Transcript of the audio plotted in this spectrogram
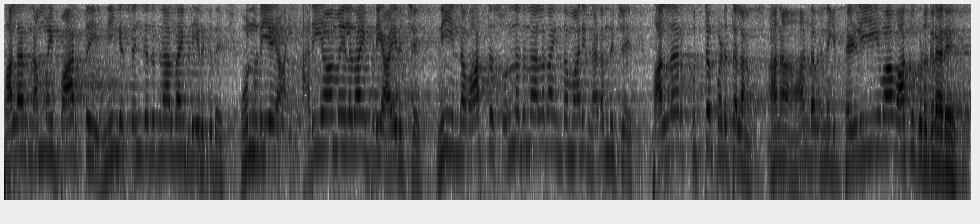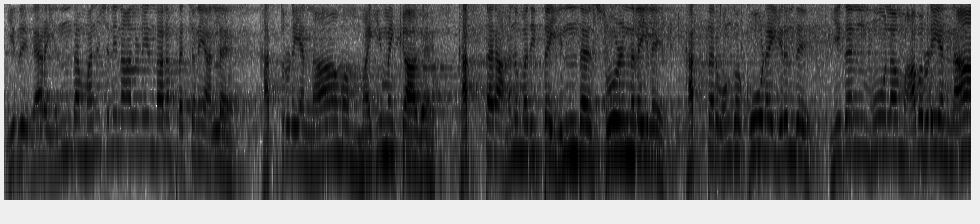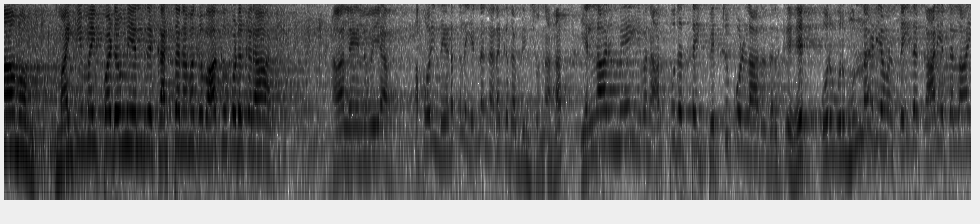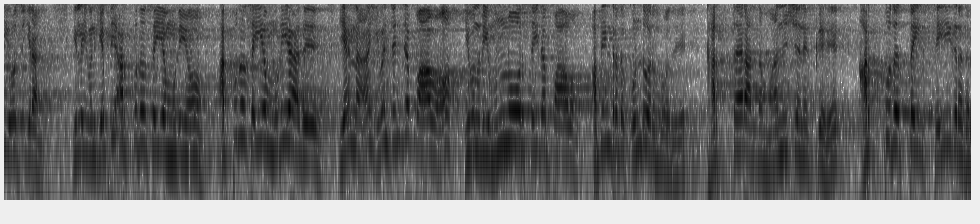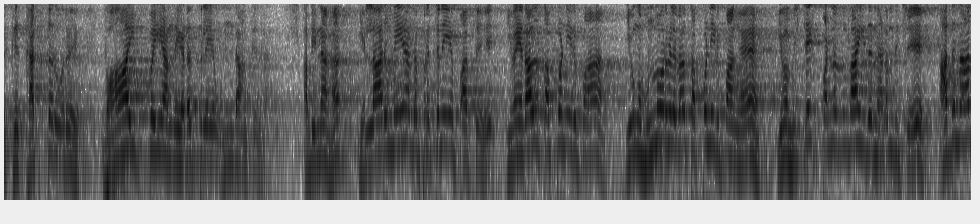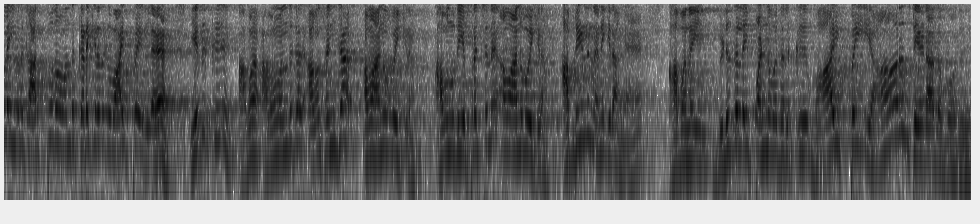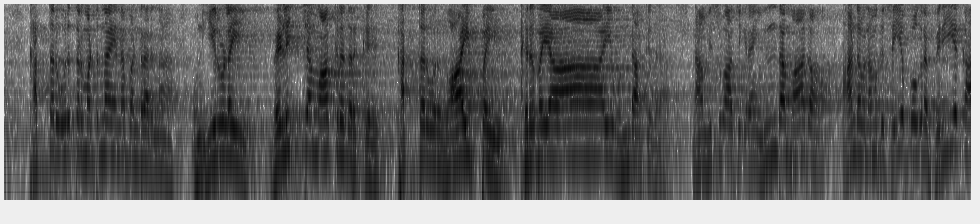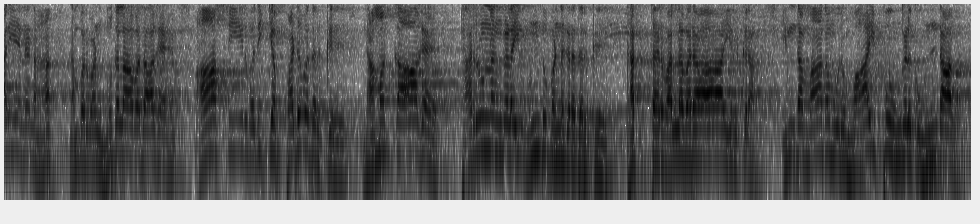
பலர் நம்மை பார்த்து நீங்க செஞ்சதுனால தான் இப்படி இருக்குது. உன்னுடைய அறியாமையில தான் இப்படி ஆயிருச்சு. நீ இந்த வார்த்தை சொன்னதுனால தான் இந்த மாதிரி நடந்துச்சு. பலர் குற்றப்படுத்தலாம். ஆனா ஆண்டவர் இன்னைக்கு தெளிவா வாக்கு கொடுக்கிறாரு. இது வேற எந்த மனுஷனினாலும் உண்டான பிரச்சனை அல்ல. கர்த்தருடைய நாம மகிமைக்காக கர்த்தரை அனுமதித்த இந்த சூழ்நிலையிலே கர்த்தர் உங்க கூட இருந்து இதன் மூலம் அவருடைய நாமம் மகிமைப்படும் என்று கர்த்தர் நமக்கு வாக்கு கொடுக்கிறார். ஹalleluya. அப்போ இந்த இடத்துல என்ன நடக்குது அப்படின்னு சொன்னா எல்லாருமே இவன் அற்புதத்தை பெற்றுக்கொள்ளாததற்கு ஒரு ஒரு முன்னாடி அவன் செய்த காரியத்தெல்லாம் யோசிக்கிறாங்க இல்லை இவனுக்கு எப்படி அற்புதம் செய்ய முடியும்? அற்புதம் செய்ய முடியாது. ஏன்னா இவன் செஞ்ச பாவம் இவனுடைய முன்னோர் செய்த பாவம் அப்படின்றத கொண்டு வரும்போது கர்த்தர் அந்த மனுஷனுக்கு அற்புதத்தை செய்கிறதற்கு கர்த்தர் ஒரு வாய்ப்பை அந்த இடத்துல உண்டாக்குகிறார். அப்படின்னா எல்லாருமே அந்த பிரச்சனையை பார்த்து இவன் ஏதாவது தப்பு பண்ணியிருப்பான். இவங்க முன்னோர்கள் ஏதாவது தப்பு பண்ணியிருப்பாங்க. இவன் மிஸ்டேக் பண்ணதில் தான் இது நடந்துச்சு. அதனால இவனுக்கு அற்புதம் வந்து கிடைக்கிறதுக்கு வாய்ப்பே இல்லை. எதுக்கு? அவன் அவன் வந்து க- அவன் செஞ்சா அவன் அனுபவிக்கிறான். அவனுடைய பிரச்சனை அவன் அனுபவிக்கிறான். அப்படின்னு நினைக்கிறாங்க. அவனை விடுதலை பண்ணுவதற்கு வாய்ப்பை யாரும் தேடாத போது கத்தர் ஒருத்தர் மட்டும்தான் என்ன பண்றாருன்னா உன் இருளை வெளிச்சமாக்குறதற்கு கத்தர் ஒரு வாய்ப்பை கிருபையாய் உண்டாக்குகிறார். நான் விசுவாசிக்கிறேன். இந்த மாதம் ஆண்டவர் நமக்கு செய்ய போகிற பெரிய காரியம் என்னன்னா நம்பர் ஒன் முதலாவதாக ஆசீர்வதிக்கப்படுவதற்கு நமக்காக தருணங்களை உண்டு பண்ணுகிறதற்கு கத்தர் வல்லவராயிருக்கிறார். இந்த மாதம் ஒரு வாய்ப்பு உங்களுக்கு உண்டாகும்.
